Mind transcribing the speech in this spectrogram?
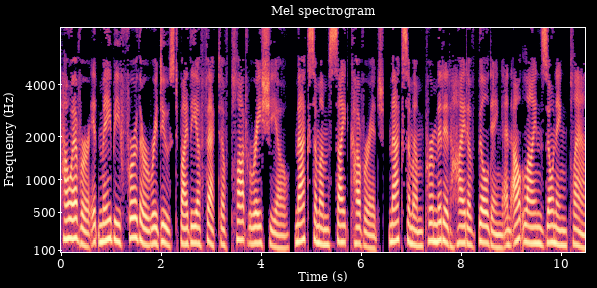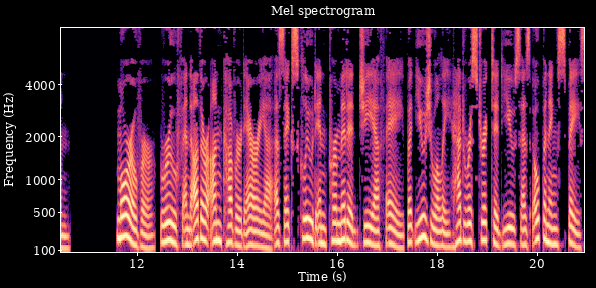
However it may be further reduced by the effect of plot ratio, maximum site coverage, maximum permitted height of building and outline zoning plan. Moreover, roof and other uncovered area is exclude in permitted GFA but usually had restricted use as opening space,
